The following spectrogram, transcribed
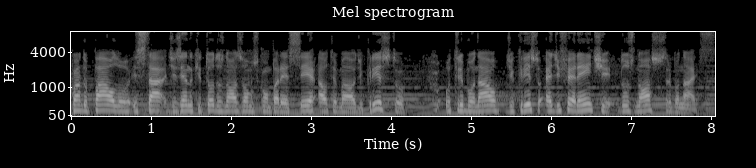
quando Paulo está dizendo que todos nós vamos comparecer ao tribunal de Cristo, o tribunal de Cristo é diferente dos nossos tribunais.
